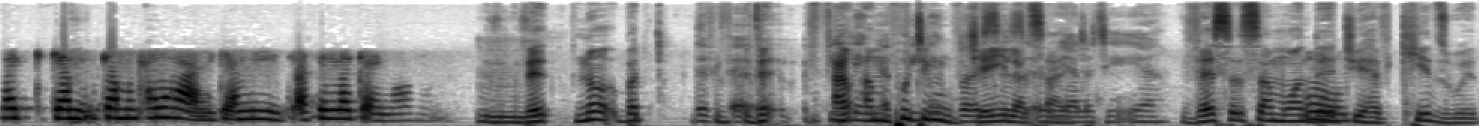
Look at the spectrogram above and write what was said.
Like ke am- ke am tlhaloganya, ke a. I feel like I know him. Mm. Ve- no, but The, The- uh, the- I- feeling, I'm putting feeling jail versus aside. Reality, yeah. versus someone Mm. that you have kids with,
